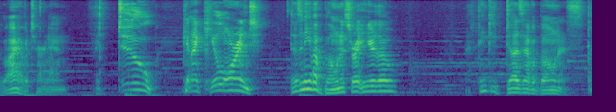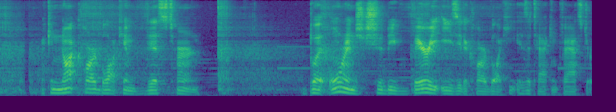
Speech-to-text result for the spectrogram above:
Do I have a turn in? I do! Can I kill Orange? Doesn't he have a bonus right here though? I think he does have a bonus. I cannot card block him this turn. But Orange should be very easy to card block. He is attacking faster.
